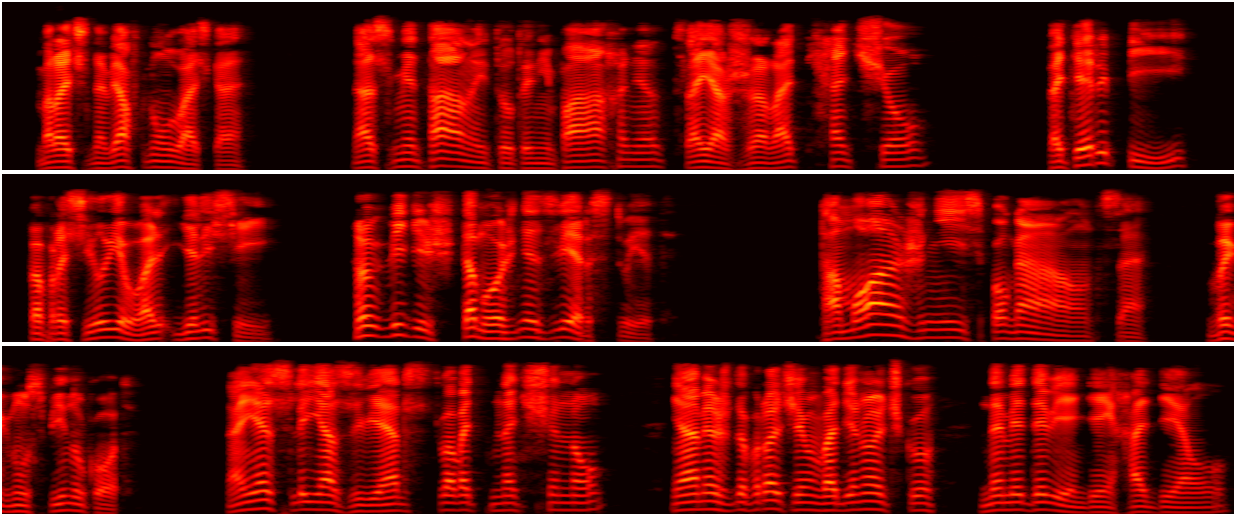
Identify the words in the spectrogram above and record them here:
— мрачно вявкнул Васька. — А сметаной тут и не пахнет, а я жрать хочу. — Потерпи, — попросил его Елисей. — Видишь, таможня зверствует. — Таможни испугался, — выгнул спину кот. А если я зверствовать начну? Я, между прочим, в одиночку на медведей ходил.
